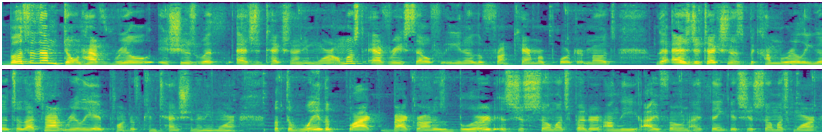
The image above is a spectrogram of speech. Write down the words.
Both of them don't have real issues with edge detection anymore. Almost every selfie, you know, the front camera portrait modes, the edge detection has become really good, so that's not really a point of contention anymore. But the way the black background is blurred is just so much better on the iPhone. I think it's just so much more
